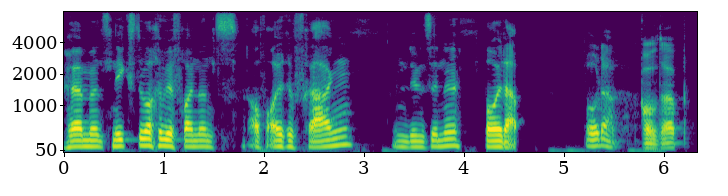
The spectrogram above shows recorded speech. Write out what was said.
hören wir uns nächste Woche. Wir freuen uns auf eure Fragen. In dem Sinne, bold up. Bold up. Bold up.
